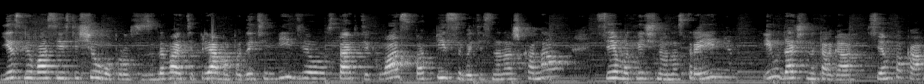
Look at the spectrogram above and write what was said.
Если у вас есть еще вопросы, задавайте прямо под этим видео, ставьте класс, подписывайтесь на наш канал. Всем отличного настроения и удачи на торгах. Всем пока!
